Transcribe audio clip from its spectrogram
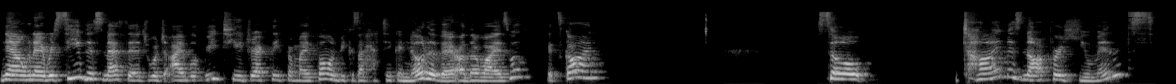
Now, when I receive this message, which I will read to you directly from my phone because I have to take a note of it, otherwise, well, it's gone. So, time is not for humans,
